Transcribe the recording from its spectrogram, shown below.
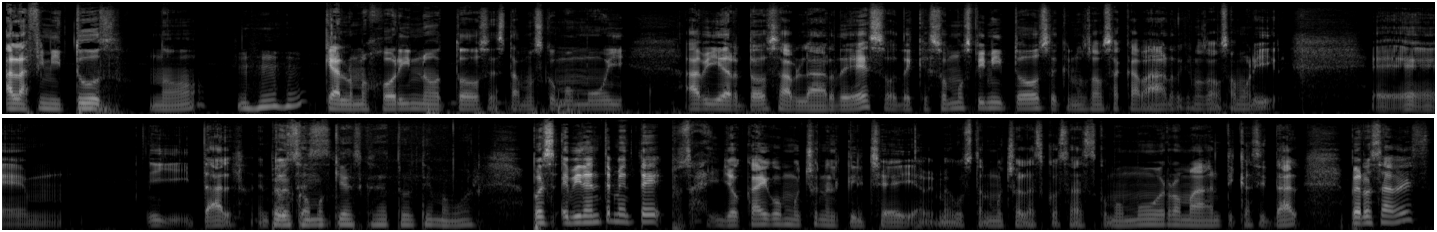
a la finitud, ¿no? Que a lo mejor y no todos estamos como muy abiertos a hablar de eso, de que somos finitos, de que nos vamos a acabar, de que nos vamos a morir. eh, y tal. Pero Entonces, ¿cómo quieres que sea tu último amor? Pues evidentemente, pues ay, yo caigo mucho en el cliché y a mí me gustan mucho las cosas como muy románticas y tal. Pero, ¿sabes?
